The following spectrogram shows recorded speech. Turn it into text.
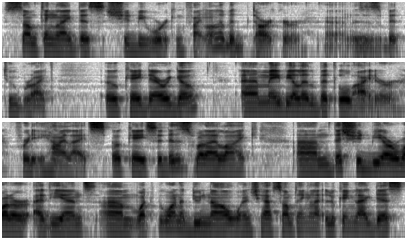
something like this should be working fine. A little bit darker. Uh, this is a bit too bright. Okay there we go. And maybe a little bit lighter for the highlights. Okay so this is what I like. Um, this should be our water at the end. Um, what we want to do now once you have something like looking like this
